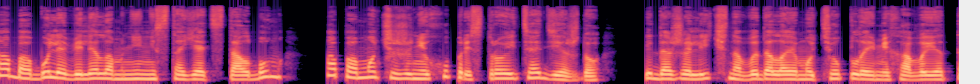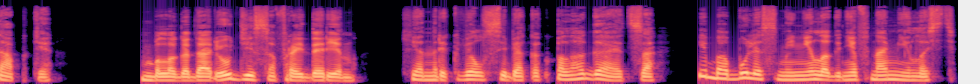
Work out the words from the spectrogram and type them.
а бабуля велела мне не стоять столбом, а помочь жениху пристроить одежду и даже лично выдала ему теплые меховые тапки. «Благодарю, Диса Фрейдерин», Хенрик вел себя как полагается, и бабуля сменила гнев на милость.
